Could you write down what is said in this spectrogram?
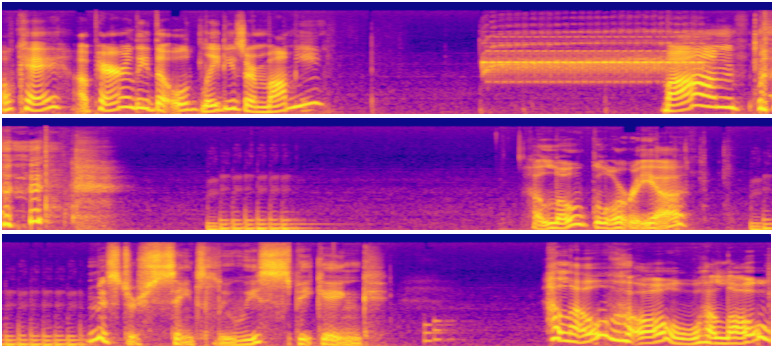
Okay, apparently the old ladies are mommy. Mom! Hello, Gloria. Mr. St. Louis speaking. Hello? Oh, hello.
